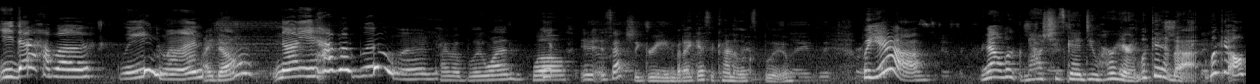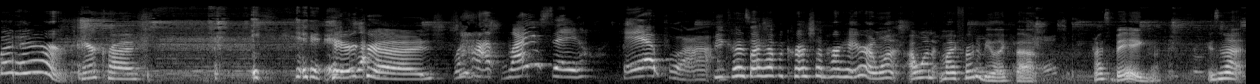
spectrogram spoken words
you don't have a green one. I don't? No, you have a blue one. I have a blue one. Well, it, it's actually green, but I guess it kind of looks blue. But yeah. Now look, now she's gonna do her hair. Look at that. Look at all that hair. Hair crush. Hair crush. Why, why you say hair? Because I have a crush on her hair. I want I want my fro to be like that. That's big. Isn't that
